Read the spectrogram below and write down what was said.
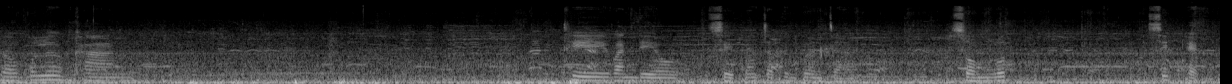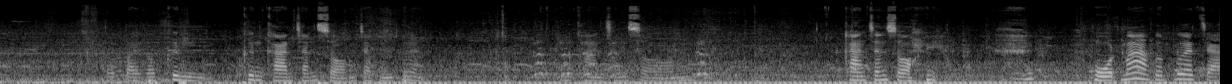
เราก็เริ่มคาน ทีวันเดียวเสร็จเราจะเพื่อนๆจ้าส่งรถซิกแพคต่อไปก็ขึ้นขึ้นคานชั้นสองจากเพื่อนๆขึ้นคานชั้นสองคานชั้นสองนี่โหดมากเพื่อนๆจ๋า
